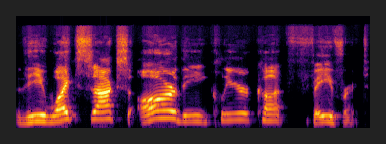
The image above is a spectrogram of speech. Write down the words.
The White Sox are the clear cut favorite.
